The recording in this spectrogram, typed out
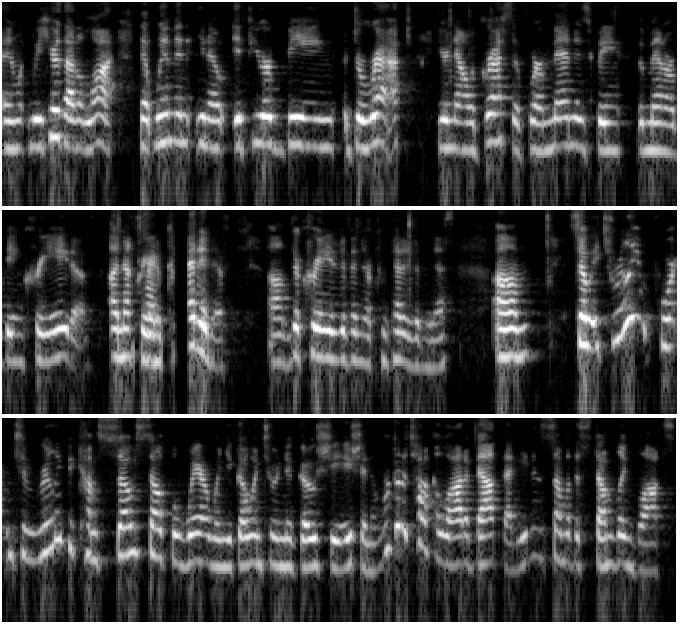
And we hear that a lot that women, you know, if you're being direct, you're now aggressive, where men is being, the men are being creative, uh, not creative, competitive. Um, they're creative in their competitiveness. Um, so it's really important to really become so self-aware when you go into a negotiation. And we're going to talk a lot about that, even some of the stumbling blocks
